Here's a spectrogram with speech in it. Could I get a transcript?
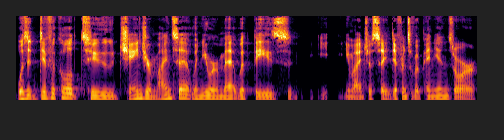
was it difficult to change your mindset when you were met with these? You might just say difference of opinions or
